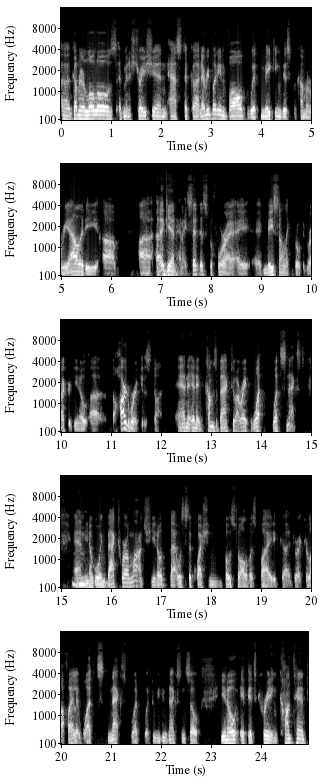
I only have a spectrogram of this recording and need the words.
uh, Governor Lolo's administration, ASTCA, and everybody involved with making this become a reality. Um, uh, again, and I said this before, I, I, it may sound like a broken record. You know, uh, the hard work is done, and and it comes back to all right, what what's next? Mm-hmm. And you know, going back to our launch, you know, that was the question posed to all of us by uh, Director Lafaele. What's next? What what do we do next? And so, you know, if it's creating content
